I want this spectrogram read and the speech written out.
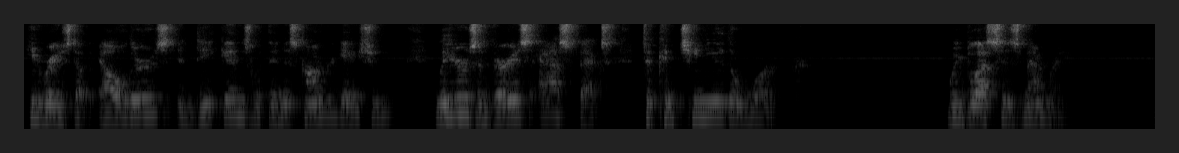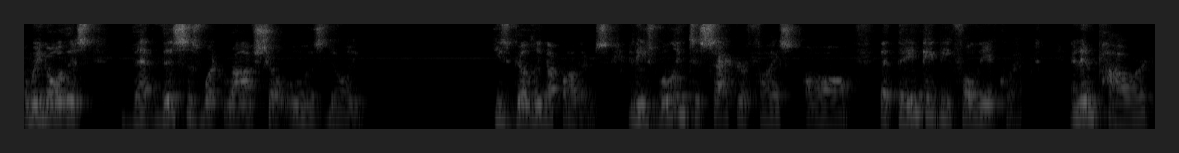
He raised up elders and deacons within his congregation, leaders in various aspects to continue the work. We bless his memory. And we know this that this is what Rav Shaul is doing. He's building up others, and he's willing to sacrifice all that they may be fully equipped and empowered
